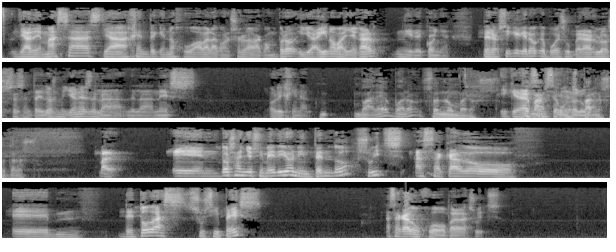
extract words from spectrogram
ya de masas, ya gente que no jugaba la consola la compró y ahí no va a llegar ni de coña. Pero sí que creo que puede superar los 62 millones de la, de la NES original. Vale, bueno, son números. Y quedarse ¿Qué más en segundo lugar. para nosotros? Vale. En dos años y medio, Nintendo Switch ha sacado. eh, de todas sus IPs, ha sacado un juego para la Switch.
